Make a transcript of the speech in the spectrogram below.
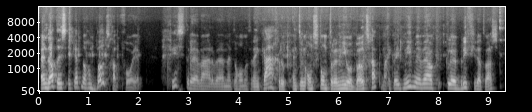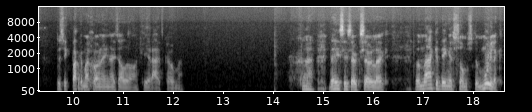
En dat is, ik heb nog een boodschap voor je. Gisteren waren we met de 101k groep en toen ontstond er een nieuwe boodschap. Maar ik weet niet meer welk kleur briefje dat was. Dus ik pak er maar gewoon een, hij zal er al een keer uitkomen. Deze is ook zo leuk. We maken dingen soms te moeilijk.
